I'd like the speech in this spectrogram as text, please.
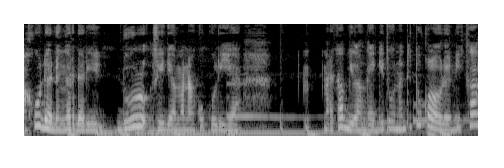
aku udah denger dari dulu sih zaman aku kuliah. Mereka bilang kayak gitu nanti tuh kalau udah nikah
